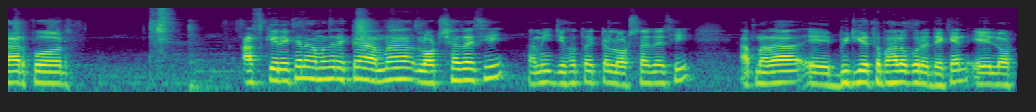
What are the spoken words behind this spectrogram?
তারপর, আজকের এখানে আমাদের একটা আমরা লট সাজাইছি। আমি যেহেতু একটা লট সাজাইছি, আপনারা এই ভিডিওতে ভালো করে দেখেন এই লট,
